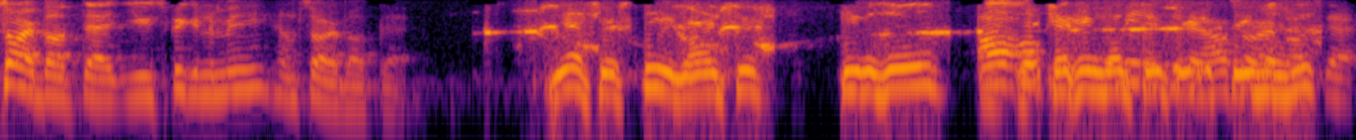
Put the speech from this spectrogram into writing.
Sorry about that. You speaking to me? I'm sorry about that. Yes, you're Steve, aren't you? Steve Azul? Oh, okay. Checking one, two, three. Steve Sorry about that.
